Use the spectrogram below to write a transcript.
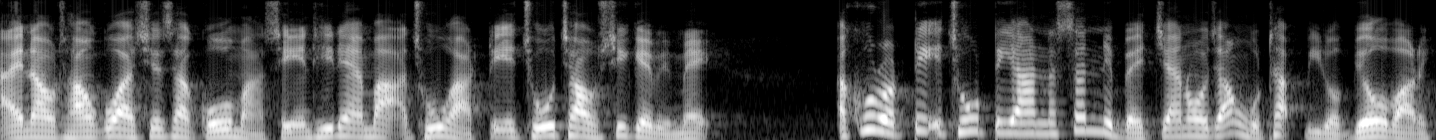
အဲနောက်1989မှာစေရင်ထီးတဲ့အမအချိုးဟာတေအချိုး6ရှိခဲ့ပေမဲ့အခုတော့တေအချိုး122ပဲကြံတော်ကြောင်းကိုထပ်ပြီးတော့ပြောပါတယ်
